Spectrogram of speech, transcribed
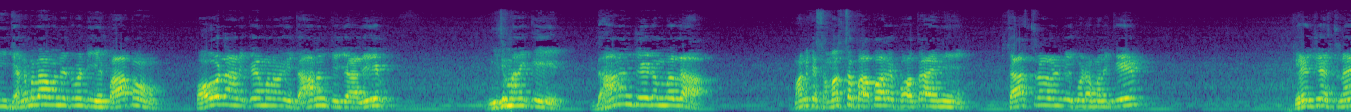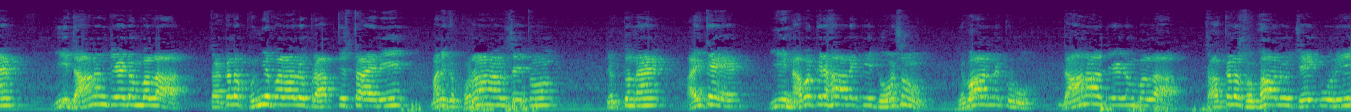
ఈ జన్మలో ఉన్నటువంటి ఈ పాపం పోవడానికే మనం ఈ దానం చేయాలి. ఇది మనకి దానం చేయడం వల్ల మనకి సమస్త పాపాలు పోతాయని శాస్త్రాలన్నీ కూడా మనకి తెలియజేస్తున్నాయి. ఈ దానం చేయడం వల్ల సకల పుణ్యఫలాలు ప్రాప్తిస్తాయని మనకి పురాణాలు సైతం చెప్తున్నాయి. అయితే ఈ నవగ్రహాలకి దోషం నివారణకు దానాలు చేయడం వల్ల సకల శుభాలు చేకూరి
